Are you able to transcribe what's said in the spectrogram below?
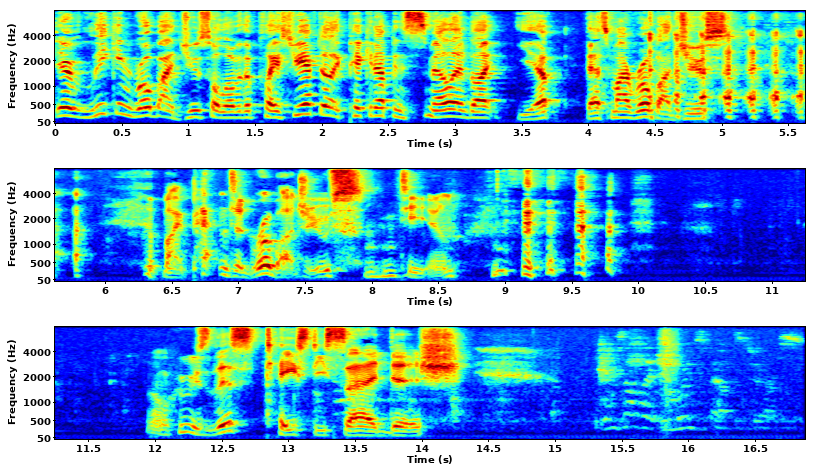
They're leaking robot juice all over the place. You have to like pick it up and smell it and be like, "Yep, that's my robot juice." My patented robot juice. TM. Oh, who's this tasty side dish? What's all that noise downstairs?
